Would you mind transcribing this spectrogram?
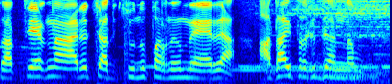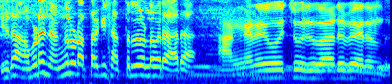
സത്യേട്ടൻ ആരോ ചതിച്ചു എന്ന് പറഞ്ഞത് നേരാ. അതാ ഇത്രക്ക് ദണ്ണം. എടാ അവിടെ ഞങ്ങളോട് അത്രയ്ക്ക് ശത്രുതയുള്ളവരാരാ? അങ്ങനെ ചോദിച്ച ഒരുപാട് പേരുണ്ട്.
